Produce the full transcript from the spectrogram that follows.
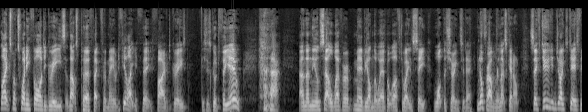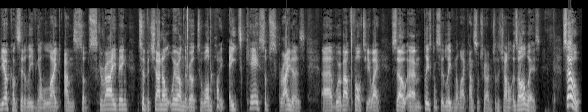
likes my 24 degrees. That's perfect for me. But if you like your 35 degrees, this is good for you. and then the unsettled weather may be on the way, but we'll have to wait and see what they're showing today. Enough rambling, let's get on. So if you did enjoy today's video, consider leaving a like and subscribing to the channel. We're on the road to 1.8k subscribers. Um, we're about 40 away. So um, please consider leaving a like and subscribing to the channel as always. So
